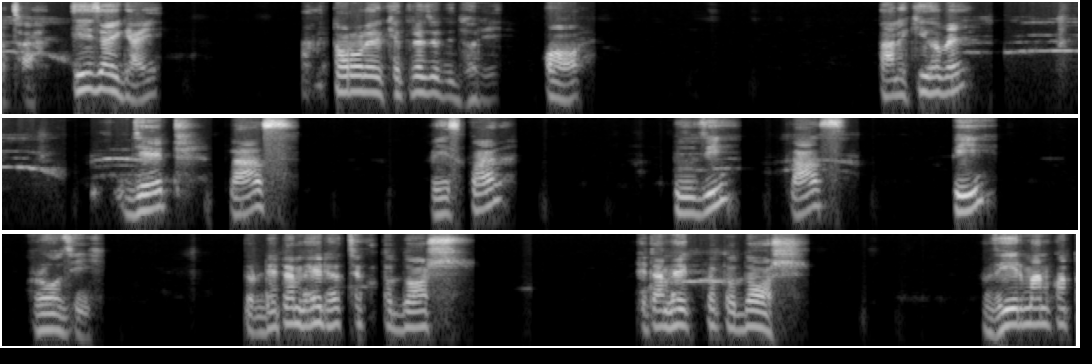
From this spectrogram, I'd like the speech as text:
আচ্ছা এই জায়গায় আমি তরলের ক্ষেত্রে যদি ধরি অ তাহলে কি হবে? Z plus square two G plus P rho G তো ডেটাম হেড হচ্ছে কত? দশ। ডেটাম হেড কত? দশ। ভি এর মান কত?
